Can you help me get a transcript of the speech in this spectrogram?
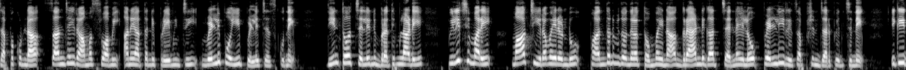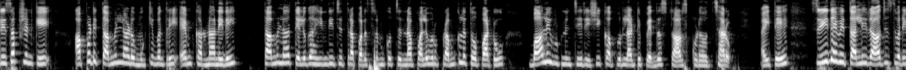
చెప్పకుండా సంజయ్ రామస్వామి అనే అతన్ని ప్రేమించి వెళ్ళిపోయి పెళ్ళి చేసుకుంది. దీంతో చెల్లిని బ్రతిమలాడి పిలిచి మరి మార్చి ఇరవై రెండు పంతొమ్మిది వందల తొంభైన గ్రాండ్గా చెన్నైలో పెళ్ళి రిసెప్షన్ జరిపించింది. ఇక ఈ రిసెప్షన్కి అప్పటి తమిళనాడు ముఖ్యమంత్రి ఎం కరుణానిధి తమిళ తెలుగు హిందీ చిత్ర పరిశ్రమకు చెందిన పలువురు ప్రముఖులతో పాటు బాలీవుడ్ నుంచి రిషి కపూర్ లాంటి పెద్ద స్టార్స్ కూడా వచ్చారు. అయితే శ్రీదేవి తల్లి రాజేశ్వరి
